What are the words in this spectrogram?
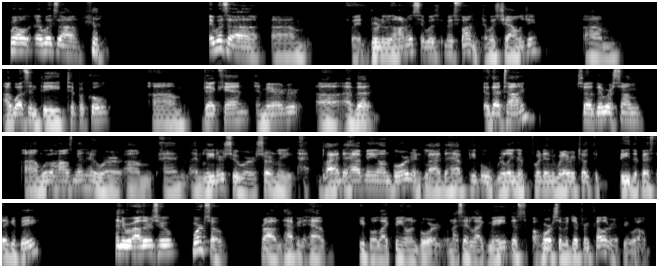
Well, it was uh it was uh um I mean, brutally honest, it was it was fun. It was challenging. Um I wasn't the typical um deckhand and mariner uh of that of that time. So there were some um, wheelhousemen who were um, and and leaders who were certainly glad to have me on board and glad to have people willing to put in whatever it took to be the best they could be. And there were others who weren't so proud and happy to have people like me on board. When I say like me, just a horse of a different color, if you will.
